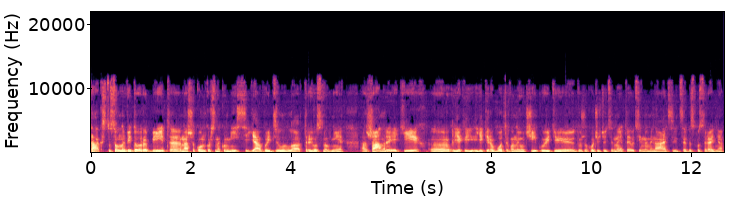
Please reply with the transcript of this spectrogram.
Так, стосовно відеоробіт, е, наша конкурсна комісія виділила три основні е, жанри, яких е, які, які роботи вони очікують і дуже хочуть оцінити у цій номінації. Це безпосередньо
